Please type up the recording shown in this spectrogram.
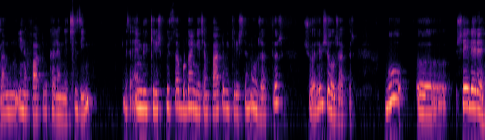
ben bunu yine farklı bir kalemle çizeyim. Mesela en büyük giriş buysa buradan geçen farklı bir girişte ne olacaktır? Şöyle bir şey olacaktır. Bu e, şeyleri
